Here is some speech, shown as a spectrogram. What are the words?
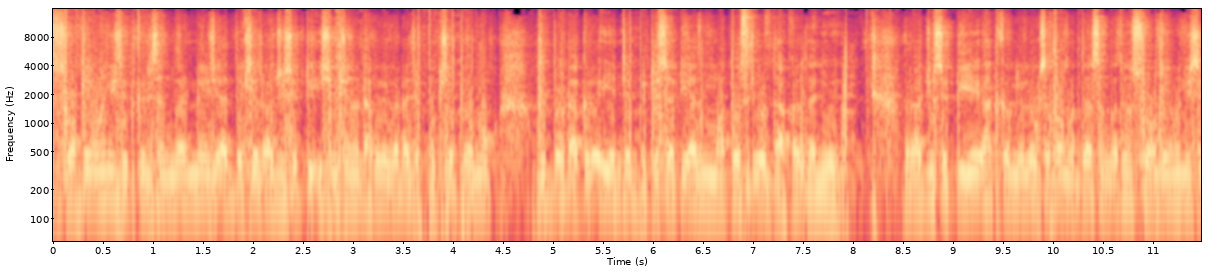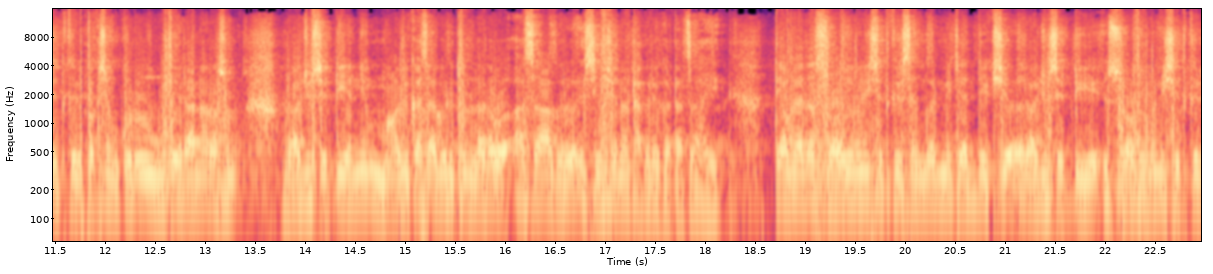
स्वाभिमानी शेतकरी संघटनेचे अध्यक्ष राजू शेट्टी शिवसेना ठाकरे गटाचे पक्षप्रमुख उद्धव ठाकरे यांच्या भेटीसाठी आज मातोश्रीवर दाखल झाले होते. राजू शेट्टी हे हातकंगले लोकसभा मतदारसंघातून स्वाभिमानी शेतकरी पक्षांकडून उभे राहणार असून राजू शेट्टी यांनी महाविकास आघाडीतून लढावं असा आग्रह शिवसेना ठाकरे गटाचा आहे. त्यामुळे आता स्वाभिमानी शेतकरी संघटनेचे अध्यक्ष राजू शेट्टी हे स्वाभिमानी शेतकरी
